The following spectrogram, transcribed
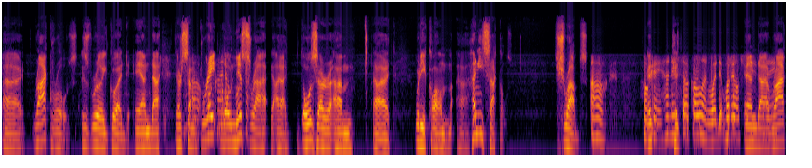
uh, rock rose is really good, and uh, there's some uh, great lonicera. Uh, those are um, uh, what do you call them? Uh, honeysuckles, shrubs. Oh, okay, it, honeysuckle, and what what else? and rock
